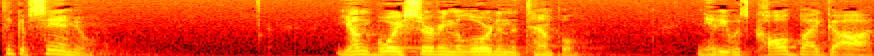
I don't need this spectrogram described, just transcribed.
Think of Samuel, young boy serving the Lord in the temple, and yet he was called by God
